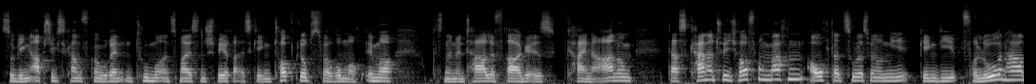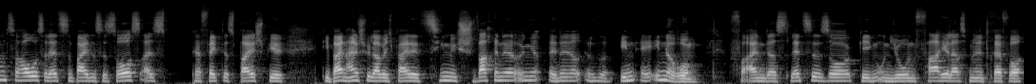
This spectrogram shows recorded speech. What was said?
So gegen Abstiegskampfkonkurrenten tun wir uns meistens schwerer als gegen Topclubs, warum auch immer. Ob das eine mentale Frage ist, keine Ahnung. Das kann natürlich Hoffnung machen, auch dazu, dass wir noch nie gegen die verloren haben zu Hause. Die letzten beiden Saisons als perfektes Beispiel. Die beiden Heimspiele habe ich beide ziemlich schwach in, Erinnerung. Vor allem das letzte Saison gegen Union, Fahir Last-Minute-Treffer.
